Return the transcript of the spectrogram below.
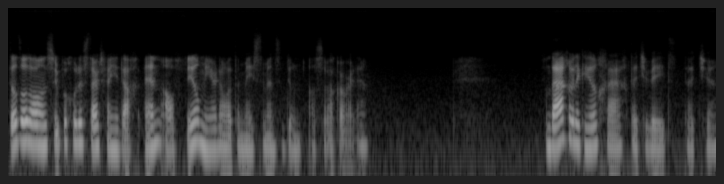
Dat was al een super goede start van je dag. En al veel meer dan wat de meeste mensen doen als ze wakker worden. Vandaag wil ik heel graag dat je weet dat je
